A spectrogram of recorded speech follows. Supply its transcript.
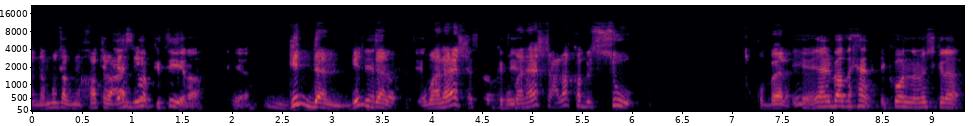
نموذج مخاطر عندي. أسباب كثيره جدا جدا وما لهاش وما لهاش علاقة بالسوق. خد بالك. يعني بعض الأحيان يكون المشكلة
